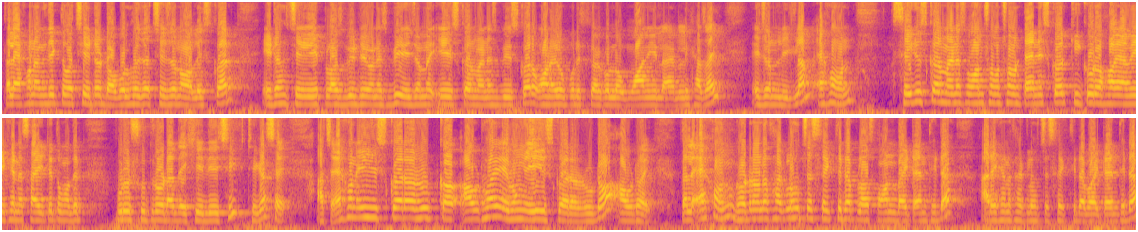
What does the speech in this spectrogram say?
তাহলে এখন আমি দেখতে পাচ্ছি এটা ডবল হয়ে যাচ্ছে, এই জন্য অল স্কোয়ার এটা হচ্ছে A plus B D minus B এই জন্য A square minus B square ওয়ানের উপর স্কোয়ার করলে ওয়ান লেখা যায়, এই জন্য লিখলাম। এখন সেক স্কোয়ার মাইনাস ওয়ান সমান সমান টেন স্কোয়ার কী করে হয় আমি এখানে সাইটে তোমাদের পুরো সূত্রটা দেখিয়ে দিয়েছি, ঠিক আছে? আচ্ছা এখন এই স্কোয়ার আর রুট আউট হয় এবং এই স্কোয়ার আর রুটও আউট হয়। তাহলে এখন ঘটনাটা থাকল হচ্ছে sec theta plus one by tan theta আর এখানে থাকল হচ্ছে sec theta by tan theta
